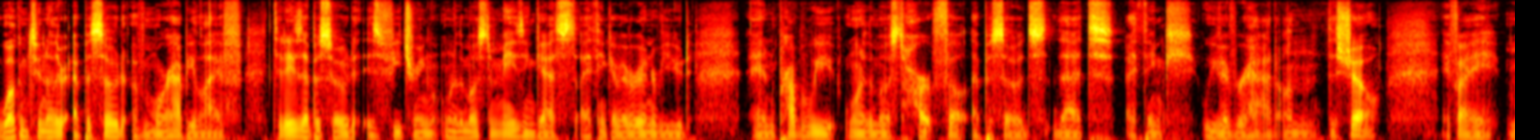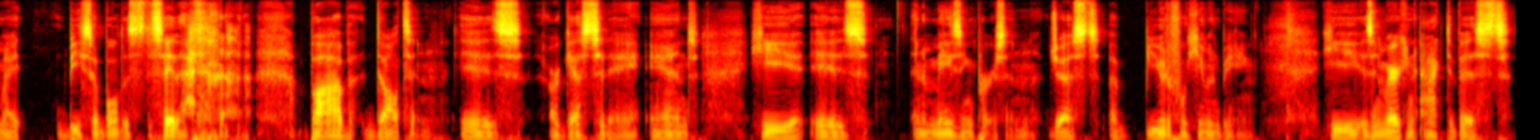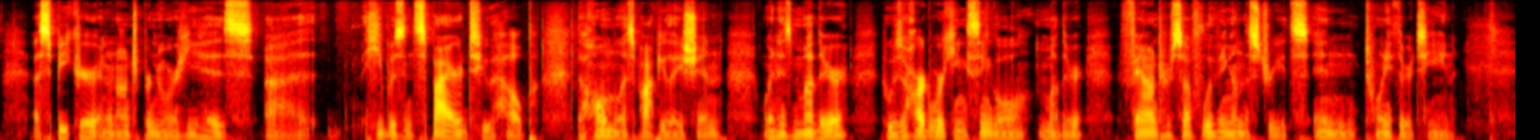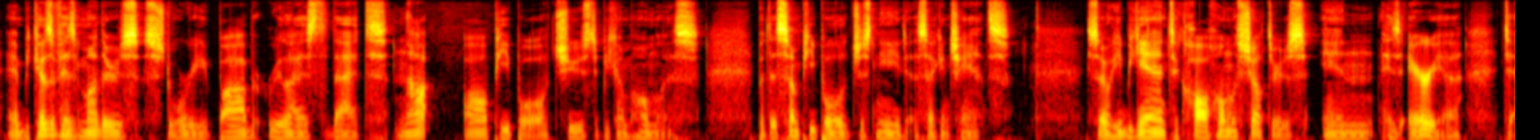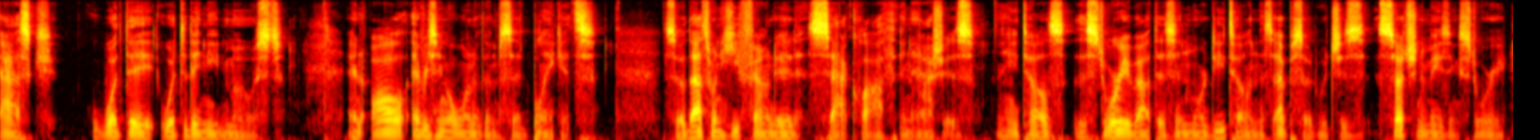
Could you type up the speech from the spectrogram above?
Welcome to another episode of More Happy Life. Today's episode is featuring one of the most amazing guests I think I've ever interviewed, and probably one of the most heartfelt episodes that I think we've ever had on the show, if I might be so bold as to say that. Bob Dalton is our guest today, and he is an amazing person, just a beautiful human being. He is an American activist, a speaker, and an entrepreneur. He has uh, he was inspired to help the homeless population when his mother, who was a hardworking single mother, found herself living on the streets in 2013. And because of his mother's story, Bob realized that not all people choose to become homeless, but that some people just need a second chance. So he began to call homeless shelters in his area to ask what they what did they need most. And all every single one of them said blankets. So that's when he founded Sackcloth and Ashes. And he tells the story about this in more detail in this episode, which is such an amazing story.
